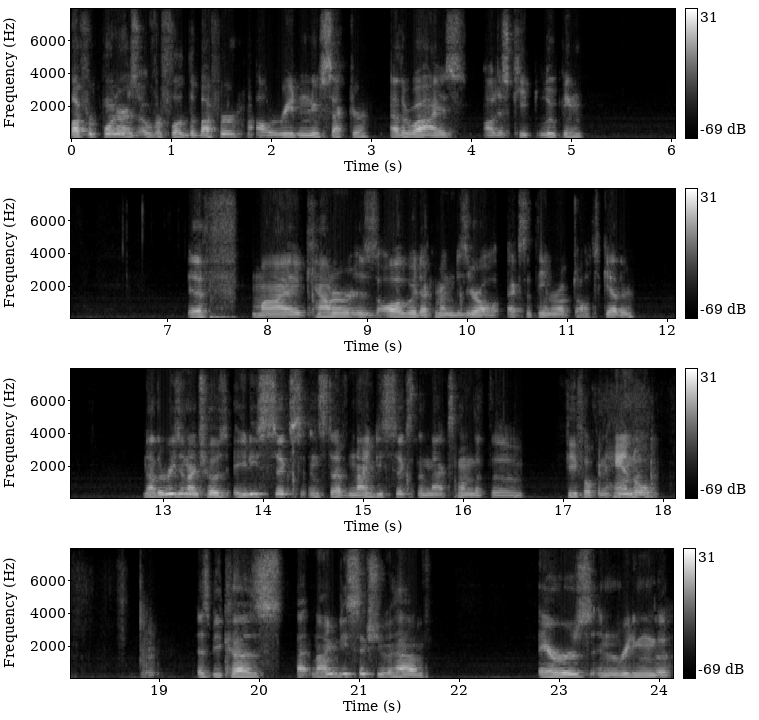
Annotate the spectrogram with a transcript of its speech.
buffer pointer has overflowed the buffer, I'll read a new sector. Otherwise, I'll just keep looping. If my counter is all the way decremented to zero, I'll exit the interrupt altogether. Now the reason I chose 86 instead of 96, the maximum that the FIFO can handle, is because at 96 you have errors in reading the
